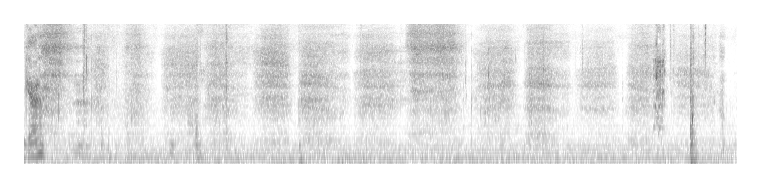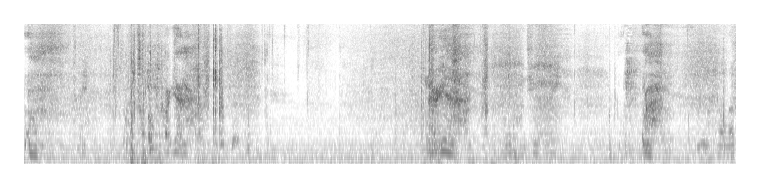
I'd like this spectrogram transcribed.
Got him. Oh, I got him. There he is. One, two, three. Held up.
